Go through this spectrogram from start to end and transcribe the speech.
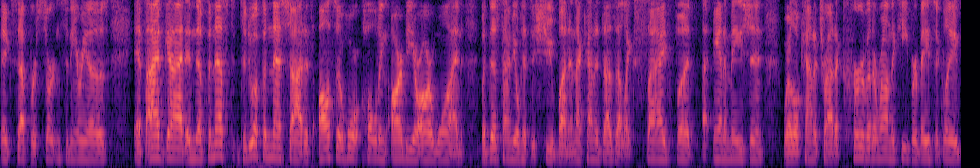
except for certain scenarios. If I've got in the finesse to do a finesse shot, it's also holding RB or R1, but this time you'll hit the shoot button. And that kind of does that like side foot uh, animation where they'll kind of try to curve it around the keeper basically.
